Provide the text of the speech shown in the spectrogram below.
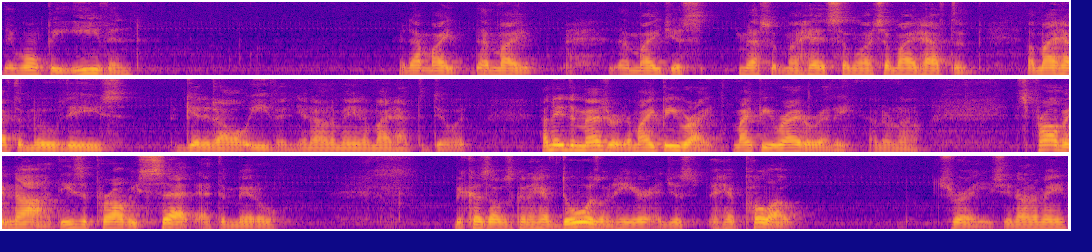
they won't be even. And that might, that might, that might just mess with my head so much. I might have to, I might have to move these to get it all even. You know what I mean? I might have to do it. I need to measure it. It might be right. It might be right already. I don't know. It's probably not. These are probably set at the middle because I was going to have doors on here and just have pull-out trays. You know what I mean?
